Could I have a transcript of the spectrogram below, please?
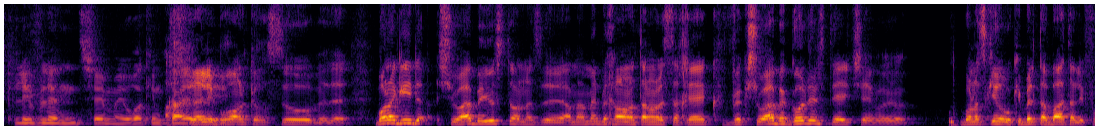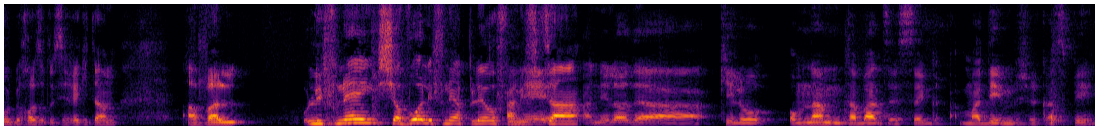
קליבלנד, שהם היו רק עם קיירי. אחרי ליברון קרסו וזה... בוא נגיד שהוא היה ביוסטון אז אה, המאמן בכלל לא נתן לו לשחק וכשהוא היה בגולדן סטייט, ש... בוא נזכיר הוא קיבל טבעת אליפות בכל זאת הוא שיחק איתם אבל לפני, שבוע לפני הפלייאוף הוא נפצע אני לא יודע, כאילו, אמנם טבעת זה הישג מדהים בשביל כספי.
